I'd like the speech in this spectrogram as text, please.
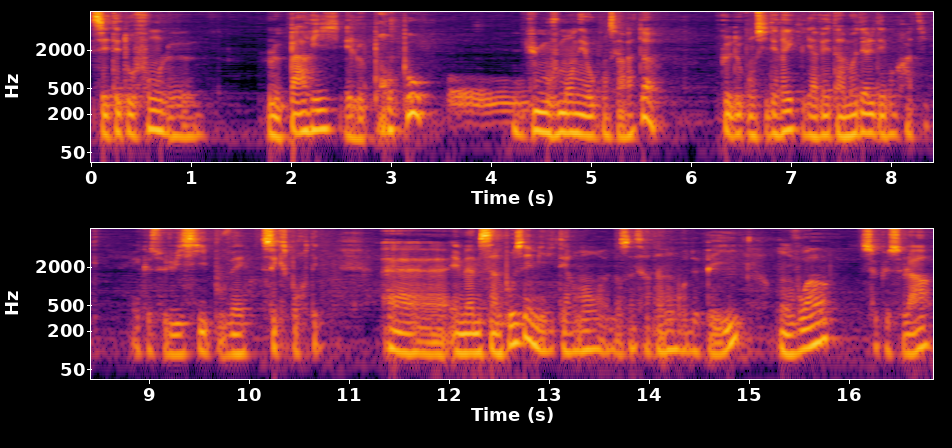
C'était au fond le pari et le propos du mouvement néoconservateur que de considérer qu'il y avait un modèle démocratique et que celui-ci pouvait s'exporter euh, et même s'imposer militairement dans un certain nombre de pays. On voit ce que cela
